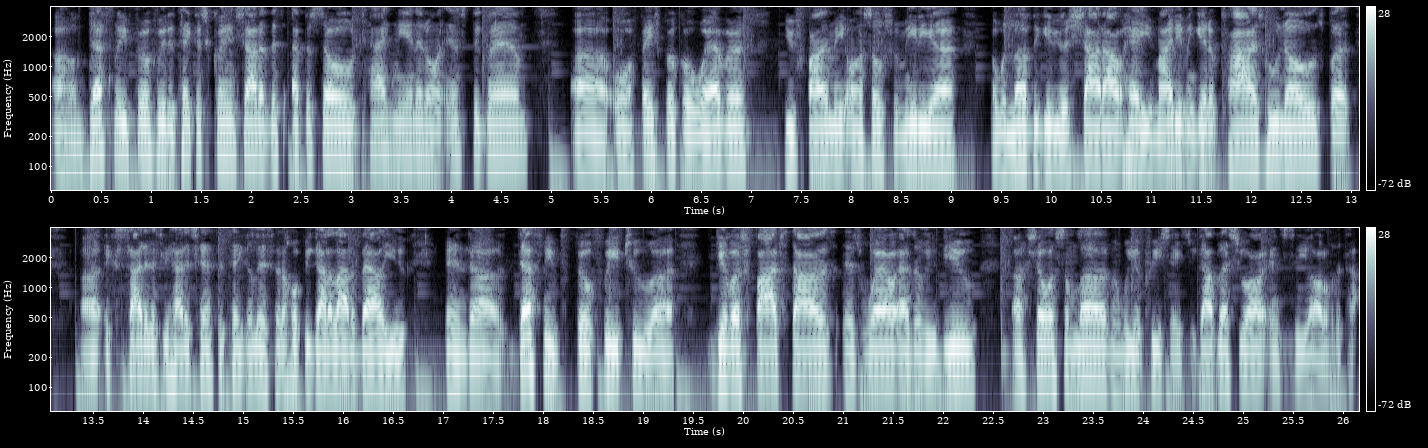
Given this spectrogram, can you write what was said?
Um, definitely feel free to take a screenshot of this episode, tag me in it on Instagram uh, or Facebook or wherever you find me on social media. I would love to give you a shout out. Hey, you might even get a prize. Who knows? But uh, excited that you had a chance to take a listen. I hope you got a lot of value. And uh, definitely feel free to uh, give us five stars as well as a review. Uh, show us some love, and we appreciate you. God bless you all, and see you all over the top.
